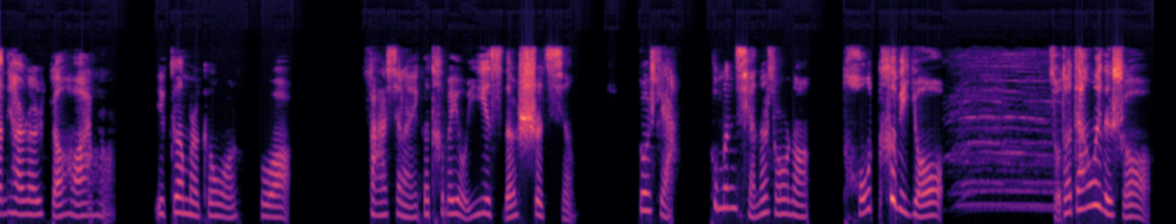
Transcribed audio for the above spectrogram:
两天的时候啊，一哥们跟我说。发现了一个特别有意思的事情，说是呀，出门前的时候呢，头特别油，走到单位的时候，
